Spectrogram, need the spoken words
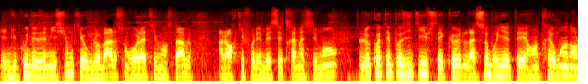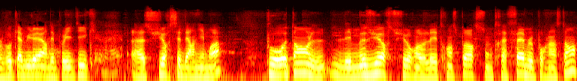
et du coup des émissions qui au global sont relativement stables, alors qu'il faut les baisser très massivement. Le côté positif, c'est que la sobriété est rentrée au moins dans le vocabulaire des politiques euh, sur ces derniers mois. Pour autant, les mesures sur les transports sont très faibles pour l'instant.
